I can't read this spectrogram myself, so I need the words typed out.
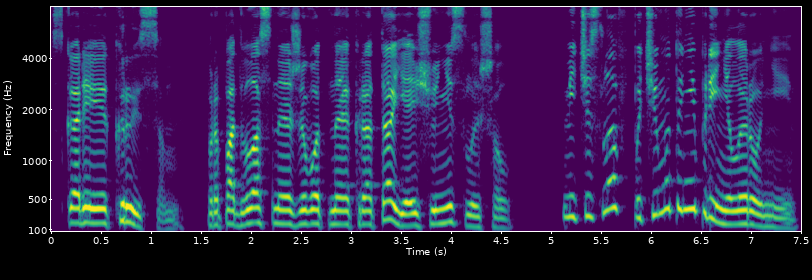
Скорее, крысам. Про подвластное животное крота я еще не слышал. Мечислав почему-то не принял иронии.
